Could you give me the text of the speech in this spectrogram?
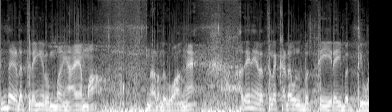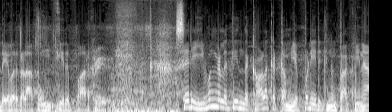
எந்த இடத்துலையும் ரொம்ப நியாயமாக நடந்துக்குவாங்க. அதே நேரத்தில் கடவுள் பக்தி இறை பக்தி உடையவர்களாகவும் இருப்பார்கள். சரி இவங்களுக்கு இந்த காலகட்டம் எப்படி இருக்குன்னு பார்த்தீங்கன்னா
